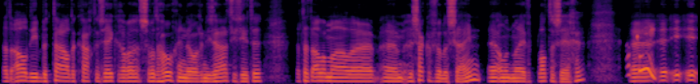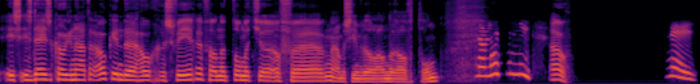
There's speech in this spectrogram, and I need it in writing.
dat al die betaalde krachten, zeker als ze wat hoger in de organisatie zitten, dat dat allemaal eh, ehm, zakkenvullers zijn, om het maar even plat te zeggen. Eh, i- is, is deze coördinator ook in de hogere sferen van een tonnetje of eh, nou, misschien wel anderhalve ton? Nou, lijkt me niet. Oh, Nee.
